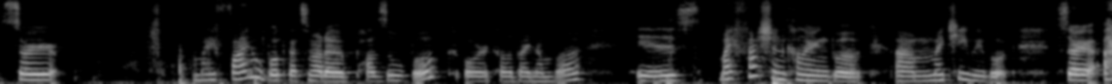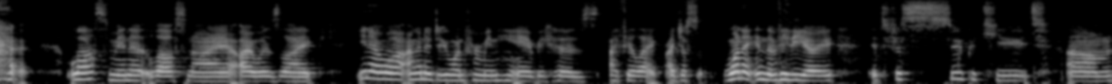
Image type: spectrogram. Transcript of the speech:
So my final book that's not a puzzle book or a color by number is my fashion coloring book, um, my chibi book. So last minute, last night, I was like, you know what, I'm going to do one from in here because I feel like I just want it in the video. It's just super cute. Um,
